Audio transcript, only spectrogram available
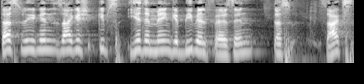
deswegen sage ich, gibt es jede Menge Bibelversen, das sagst,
